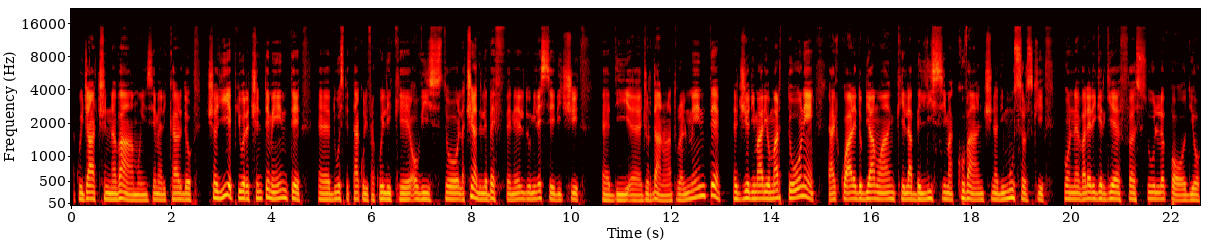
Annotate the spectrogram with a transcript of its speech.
a cui già accennavamo insieme a Riccardo Sciagli e più recentemente eh, due spettacoli fra quelli che ho visto, La cena delle beffe nel 2016 eh, di eh, Giordano naturalmente, regia di Mario Martone, al quale dobbiamo anche la bellissima Covancina di Mussorgsky con Valeri Gergiev sul podio,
